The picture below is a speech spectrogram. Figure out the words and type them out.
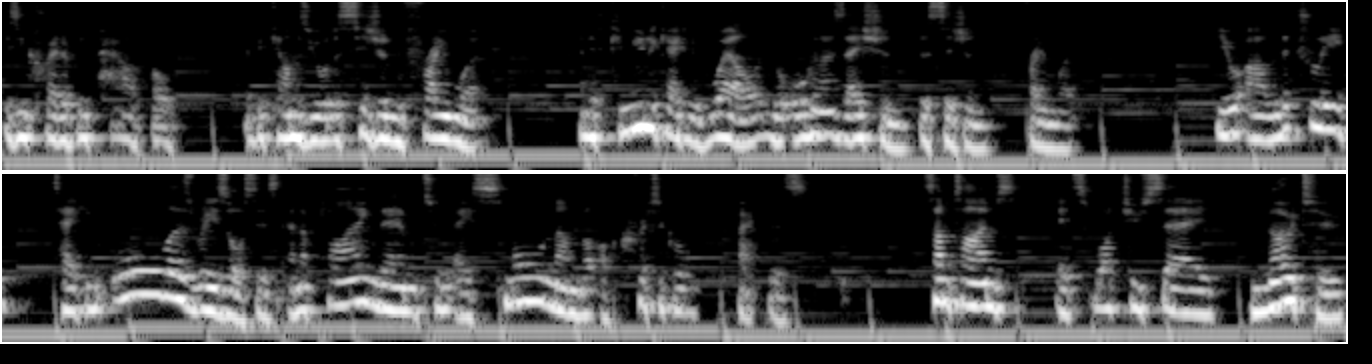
is incredibly powerful. It becomes your decision framework, and if communicated well, your organization decision framework. You are literally taking all those resources and applying them to a small number of critical factors. Sometimes it's what you say no to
